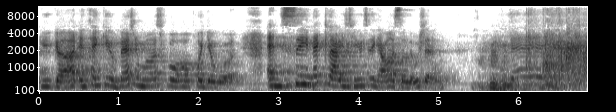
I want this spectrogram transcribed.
regard and thank you very much for, for your work. And see Nextcloud is using our solution. Yay!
